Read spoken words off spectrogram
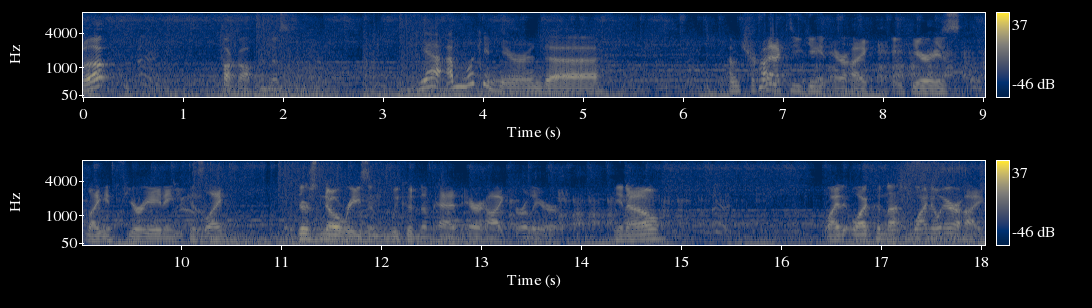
Oh, fuck off, Nimbus. Yeah, I'm looking here and uh I'm trying. The fact you gain air hike here is like infuriating because like there's no reason we couldn't have had air hike earlier. You know? Why why could not why no air hike?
